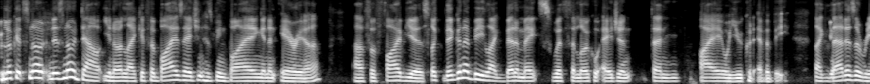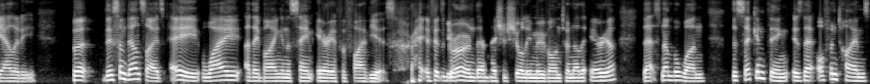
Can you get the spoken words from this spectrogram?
Look, it's no, there's no doubt, you know, like if a buyer's agent has been buying in an area uh, for five years, look, they're going to be like better mates with the local agent than I or you could ever be. Like yeah. that is a reality. But there's some downsides. A, why are they buying in the same area for five years? Right? If it's yeah. grown, then they should surely move on to another area. That's number one. The second thing is that oftentimes,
